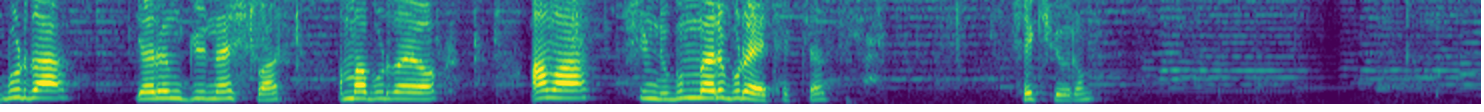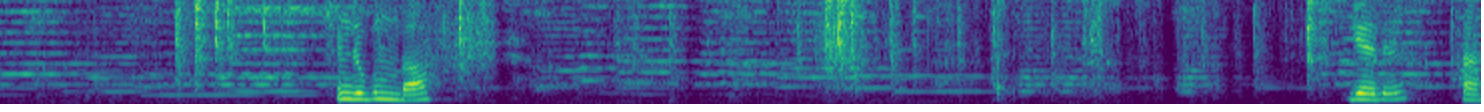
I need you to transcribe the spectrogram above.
burada yarım güneş var. Ama burada yok. Ama şimdi bunları buraya çekeceğiz. Çekiyorum. Şimdi bunu da geri ha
